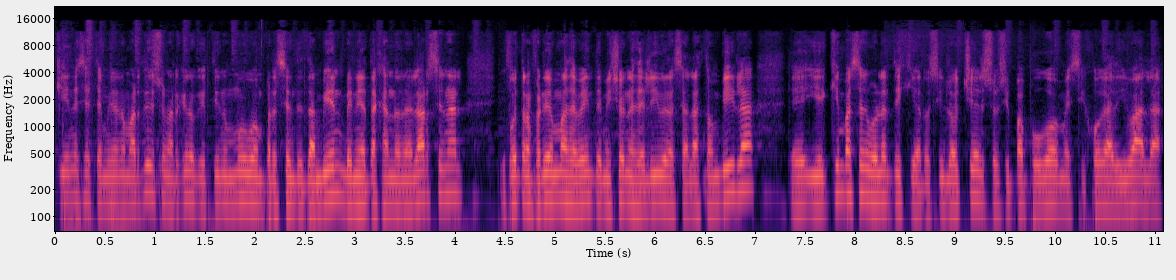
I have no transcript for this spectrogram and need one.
¿quién es este Emiliano Martínez? Un arquero que tiene un muy buen presente también, venía atajando en el Arsenal y fue transferido más de 20 millones de libras al Aston Villa. Eh, ¿Y quién va a ser el volante izquierdo? Si Lo Celso, si Papu Gómez, si juega Dybala,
